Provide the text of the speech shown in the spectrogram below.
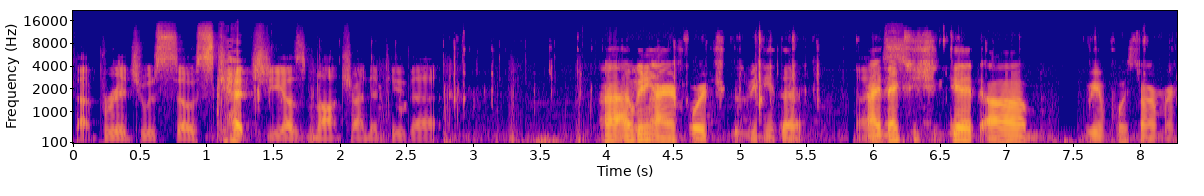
That bridge was so sketchy. I was not trying to do that. Uh, I'm getting Iron Forge because we need that. Nice. Alright, next we should get um reinforced armor.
